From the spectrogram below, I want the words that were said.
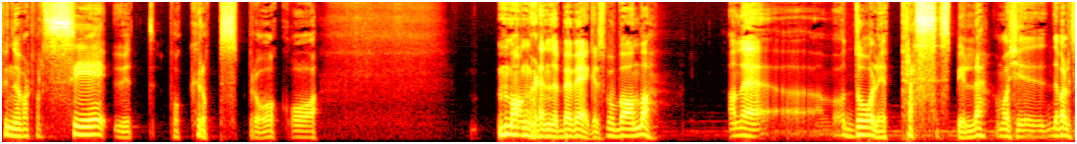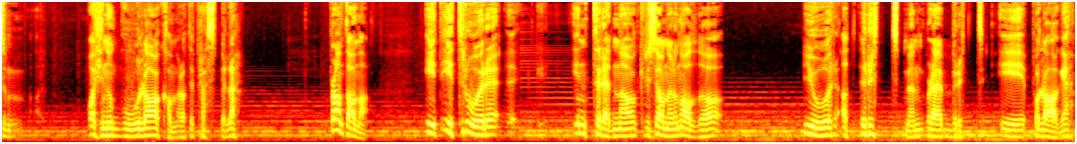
Kunne i hvert fall se ut på kroppsspråk og manglende bevegelse på banen, da. Han er dårlig i presspillet. Han var ikke, det var liksom var ikke noen god lagkamerat i presspillet blant annet. Jeg, jeg tror inntreden av Cristiano Ronaldo gjorde at rytmen ble brutt i, på laget.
